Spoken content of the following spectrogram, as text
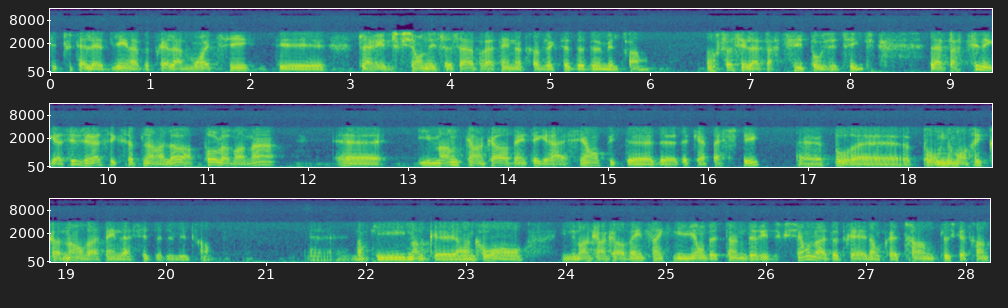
si tout allait bien, à peu près la moitié de la réduction nécessaire pour atteindre notre objectif de 2030. Donc ça, c'est la partie positive. La partie négative, je dirais, c'est que ce plan-là, pour le moment, euh, il manque encore d'intégration puis de, capacité euh, pour, euh, pour nous montrer comment on va atteindre la cible de 2030. donc, il manque, en gros, on, il nous manque encore 25 millions de tonnes de réduction, là, à peu près, donc 30, plus que 30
